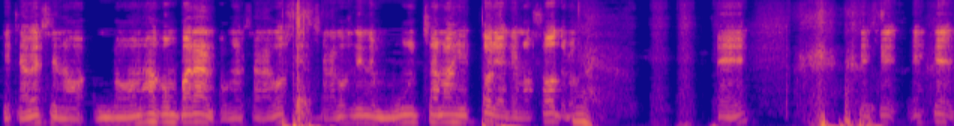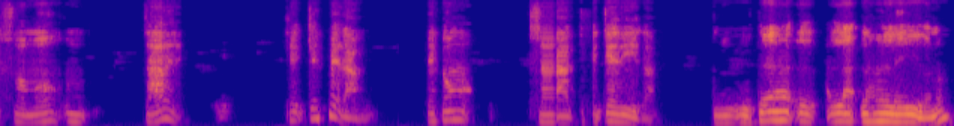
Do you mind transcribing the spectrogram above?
que, que a veces nos, nos vamos a comparar con el Zaragoza, el Zaragoza tiene mucha más historia que nosotros, ¿eh? es, que, es que somos, un, ¿sabes? ¿Qué, qué esperamos? Es como, o sea, que, que diga, ustedes eh, la- las han leído, ¿no?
